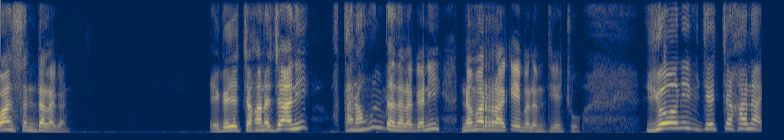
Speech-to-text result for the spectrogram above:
waan san dalagan eega jecha kana ja'anii tana hunda dalaganii namarraa qeebalamti jechuudha yooniif jecha kana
